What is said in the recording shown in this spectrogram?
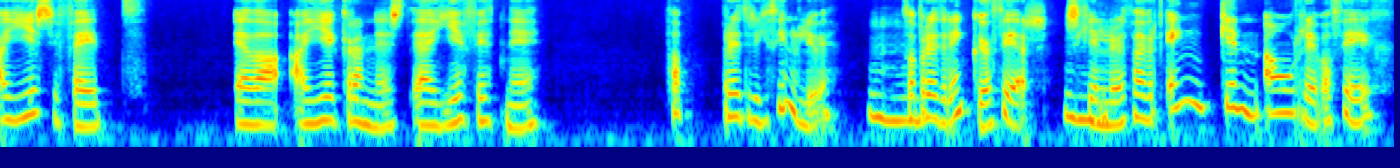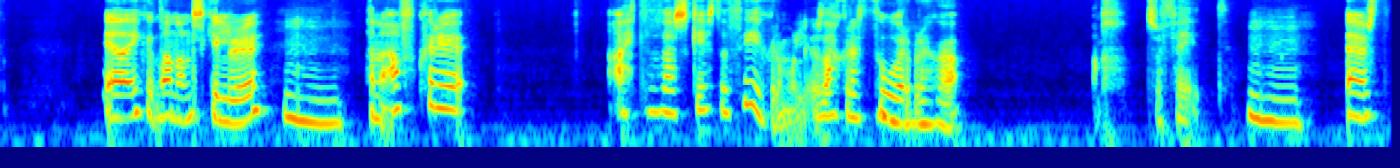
að ég sé feit eða að ég grannist eða ég fitni það breytir ekki þínu lífi. Mhm. það breytir engu á þér, skilur það hefur engin áhrif á þig eða einhvern annan skilur Mm -hmm. þannig af hverju ætti það að skipta þig ykkur máli, af hverju þú vera bara eitthvað oh, svo feit. Eða veist,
